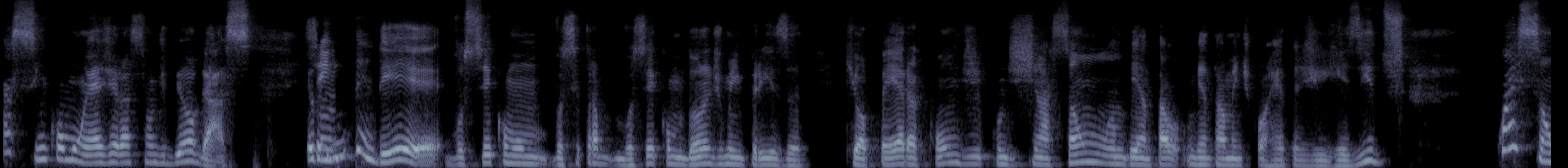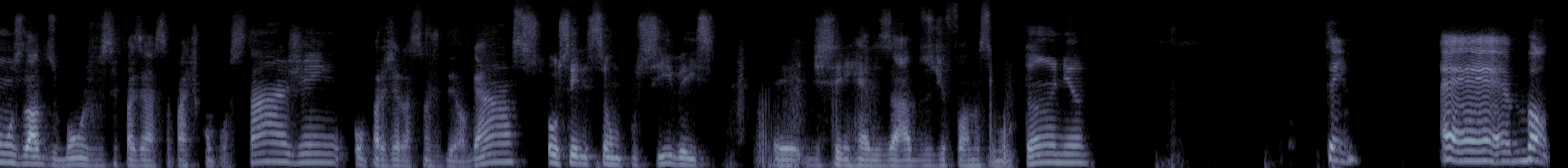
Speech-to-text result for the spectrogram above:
assim como é a geração de biogás. Eu Sim. queria entender, você como, você, você como dona de uma empresa que opera com, de, com destinação ambiental, ambientalmente correta de resíduos, quais são os lados bons de você fazer essa parte de compostagem ou para geração de biogás, ou se eles são possíveis é, de serem realizados de forma simultânea? Sim. É, bom,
